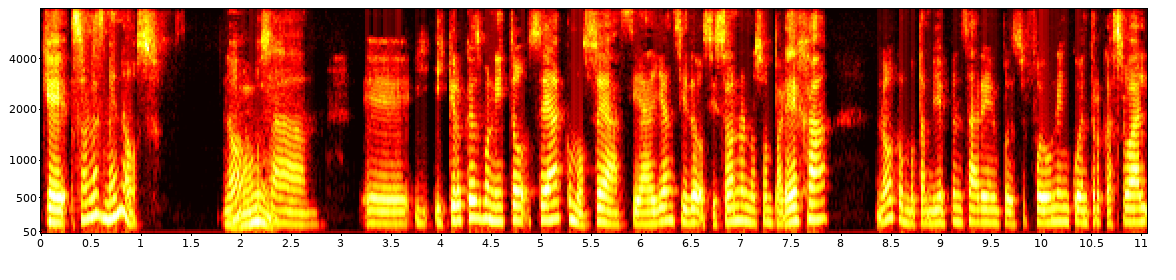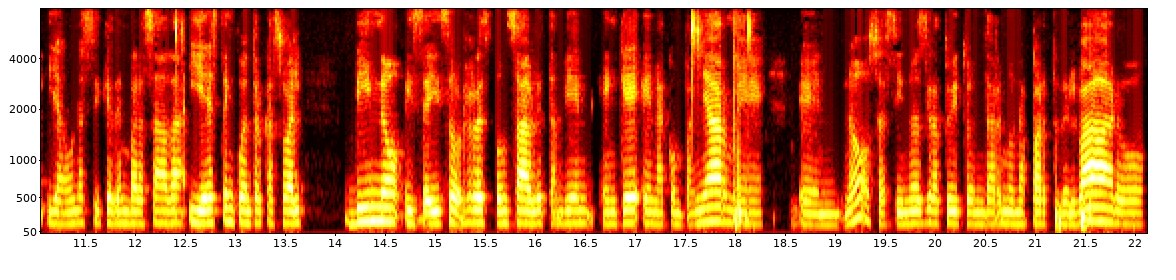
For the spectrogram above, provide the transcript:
Que son las menos, ¿no? O sea, eh, y, y, creo que es bonito, sea como sea, si hayan sido, si son o no son pareja, ¿no? Como también pensar en, pues fue un encuentro casual y aún así quedé embarazada y este encuentro casual vino y se hizo responsable también en que en acompañarme, en, ¿no? O sea, si no es gratuito en darme una parte del bar o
